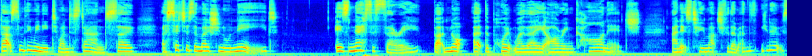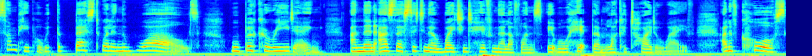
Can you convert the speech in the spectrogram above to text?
that's something we need to understand. So, a sitter's emotional need is necessary, but not at the point where they are in carnage and it's too much for them. And you know, some people with the best will in the world will book a reading and then as they're sitting there waiting to hear from their loved ones, it will hit them like a tidal wave. And of course,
